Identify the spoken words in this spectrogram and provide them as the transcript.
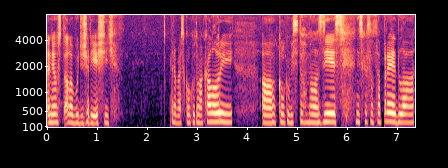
a neustále budeš riešiť treba koľko to má kalórií, a koľko by si toho mala zjesť, dneska som sa prejedla,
